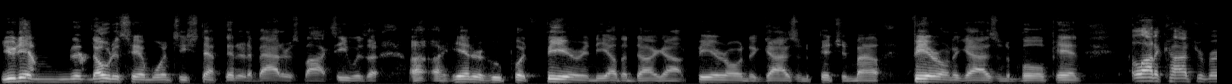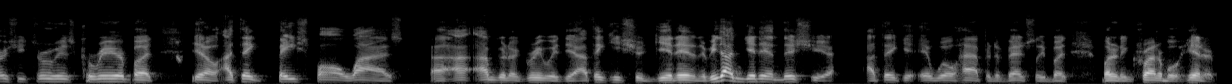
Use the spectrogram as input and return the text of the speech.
you didn't notice him once he stepped into the batter's box. He was a, a, a hitter who put fear in the other dugout, fear on the guys in the pitching mound, fear on the guys in the bullpen a lot of controversy through his career, but you know, I think baseball wise, uh, I, am going to agree with you. I think he should get in, and if he doesn't get in this year, I think it, it will happen eventually. But but an incredible hitter.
